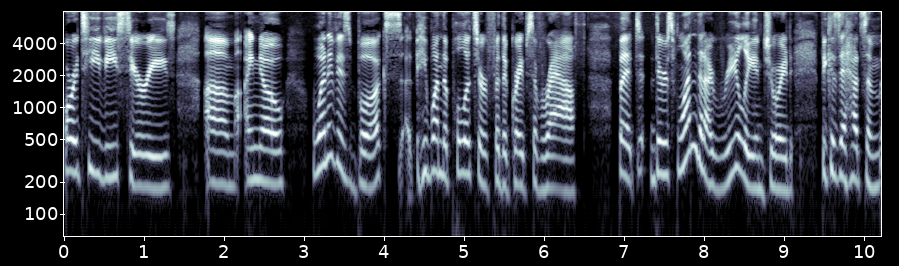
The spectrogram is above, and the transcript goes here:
or a TV series. Um, I know one of his books, he won the Pulitzer for The Grapes of Wrath. But there's one that I really enjoyed because it had some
